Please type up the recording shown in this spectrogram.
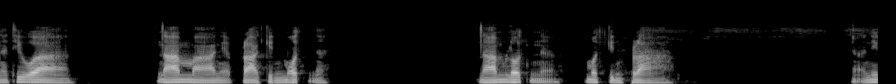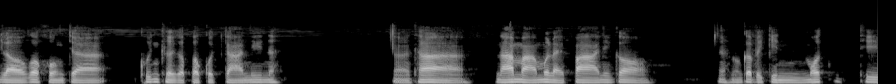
นะที่ว่าน้ำมาเนี่ย ปลากินมดนะน้ำลดนะมดกินปลา อันนี้เราก็คงจะคุ้นเคยกับปรากฏการณ์นี้นะถ้าน้ำมาเมื่อไหร่ปลานี่ก็ นะมันก็ไปกินมดที่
